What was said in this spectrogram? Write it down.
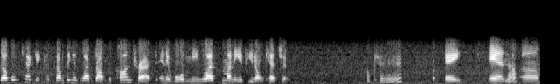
Double check it because something is left off the contract and it will mean less money if you don't catch it. Okay. Okay? And um,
